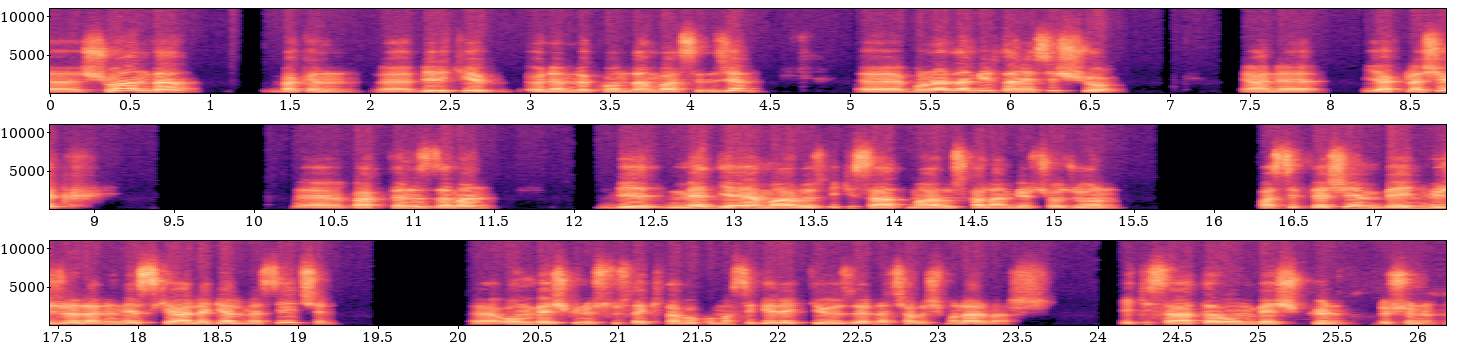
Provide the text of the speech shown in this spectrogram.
E, şu anda bakın e, bir iki önemli konudan bahsedeceğim. E, bunlardan bir tanesi şu. Yani yaklaşık e, baktığınız zaman bir medyaya maruz, iki saat maruz kalan bir çocuğun pasifleşen beyin hücrelerinin eski hale gelmesi için e, 15 gün üst üste kitap okuması gerektiği üzerine çalışmalar var. 2 saate 15 gün düşünün.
